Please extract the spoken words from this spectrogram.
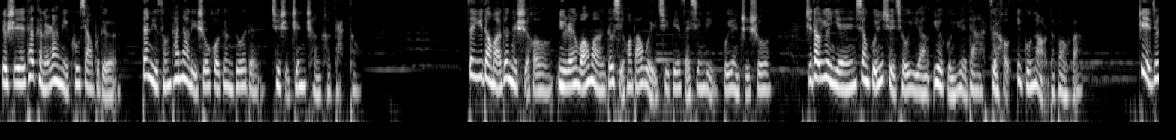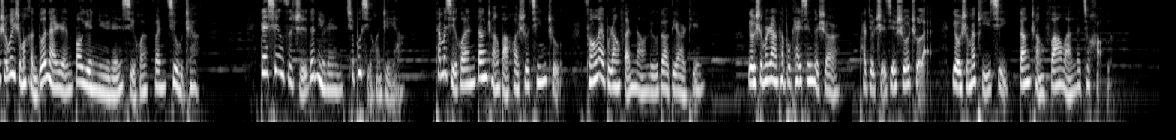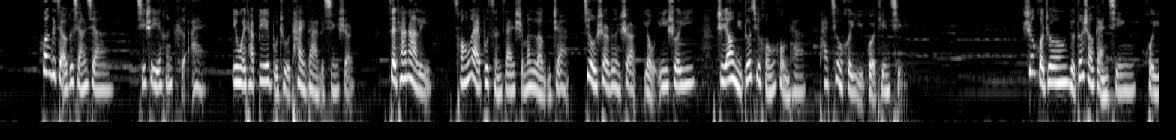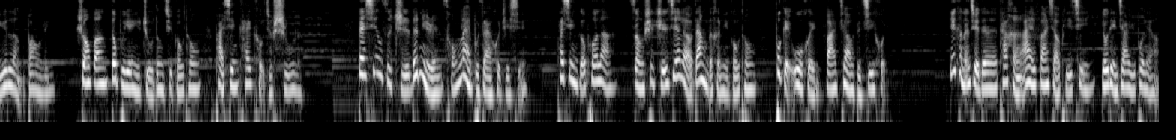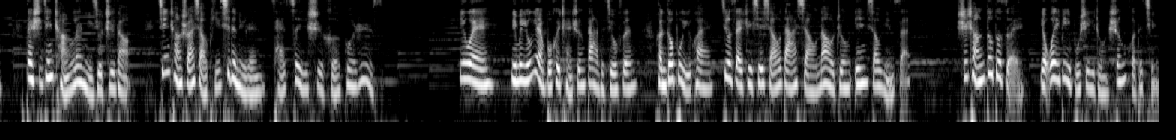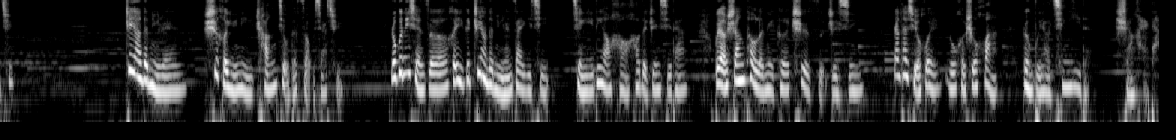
有时他可能让你哭笑不得，但你从他那里收获更多的却是真诚和感动。在遇到矛盾的时候，女人往往都喜欢把委屈憋在心里，不愿直说，直到怨言像滚雪球一样越滚越大，最后一股脑的爆发。这也就是为什么很多男人抱怨女人喜欢翻旧账。但性子直的女人却不喜欢这样，她们喜欢当场把话说清楚，从来不让烦恼留到第二天。有什么让她不开心的事儿，她就直接说出来；有什么脾气，当场发完了就好了。换个角度想想，其实也很可爱，因为她憋不住太大的心事儿，在她那里从来不存在什么冷战，就事儿论事儿，有一说一，只要你多去哄哄她。他就会雨过天晴。生活中有多少感情毁于冷暴力？双方都不愿意主动去沟通，怕先开口就输了。但性子直的女人从来不在乎这些，她性格泼辣，总是直截了当的和你沟通，不给误会发酵的机会。你可能觉得她很爱发小脾气，有点驾驭不了，但时间长了你就知道，经常耍小脾气的女人才最适合过日子，因为。你们永远不会产生大的纠纷，很多不愉快就在这些小打小闹中烟消云散。时常斗斗嘴，也未必不是一种生活的情趣。这样的女人适合与你长久的走下去。如果你选择和一个这样的女人在一起，请一定要好好的珍惜他，不要伤透了那颗赤子之心，让他学会如何说话，更不要轻易的。伤害他。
